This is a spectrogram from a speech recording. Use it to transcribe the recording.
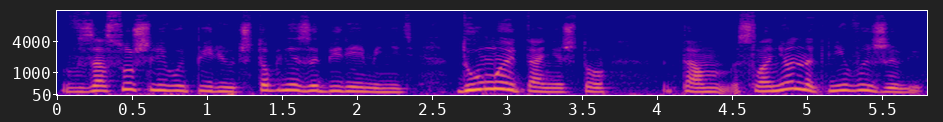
в засушливый период, чтобы не забеременеть. Думают они, что там слоненок не выживет.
